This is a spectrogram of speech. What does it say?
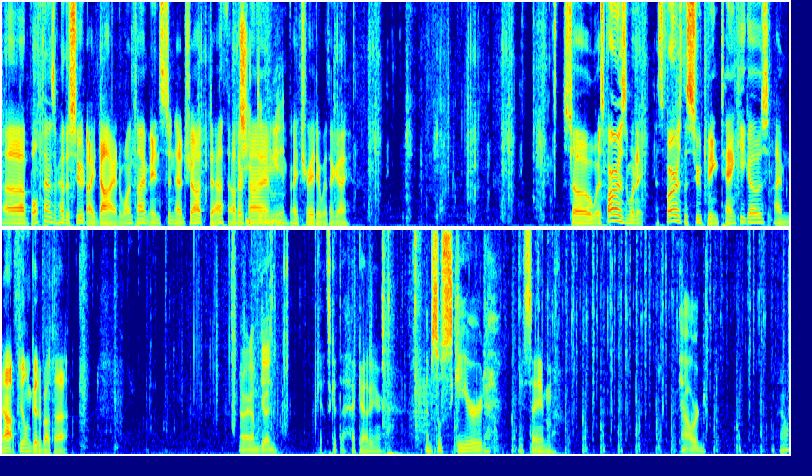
Uh, both times I've had the suit, I died. One time, instant headshot, death. Other Gee, time. I traded with a guy. So as far as when it, as far as the suit being tanky goes, I'm not feeling good about that. All right, I'm good. Okay, let's get the heck out of here. I'm so scared. Yeah, Same. Coward. Well.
